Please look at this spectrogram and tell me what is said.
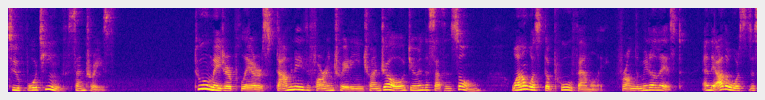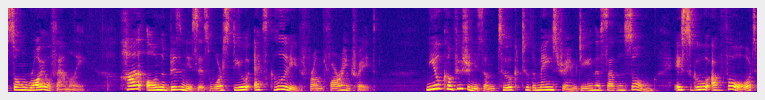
to 14th centuries. Two major players dominated foreign trade in Quanzhou during the Southern Song. One was the Pu family from the Middle East, and the other was the Song royal family. Han owned businesses were still excluded from foreign trade. Neo Confucianism took to the mainstream during the Southern Song, a school of thought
